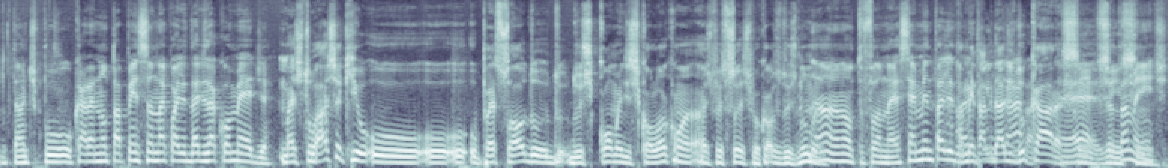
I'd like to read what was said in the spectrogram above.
Então, tipo, o cara não tá pensando na qualidade da comédia. Mas tu acha que o, o, o- pessoal do- do- dos comedies colocam as pessoas por causa dos números? Não, não, não, tô falando, essa é a mentalidade A mentalidade do cara, é, sim, sim, exatamente.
